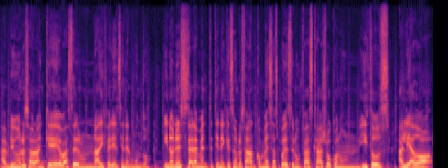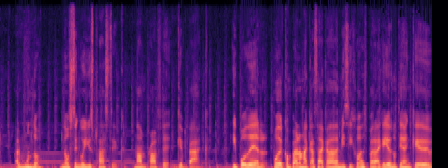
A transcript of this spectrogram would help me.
abrir un restaurante que va a hacer una diferencia en el mundo. Y no necesariamente tiene que ser un restaurante con mesas, puede ser un fast casual con un ethos aliado al mundo. No single use plastic, non-profit, give back y poder, poder comprar una casa a cada de mis hijos para que ellos no tengan que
